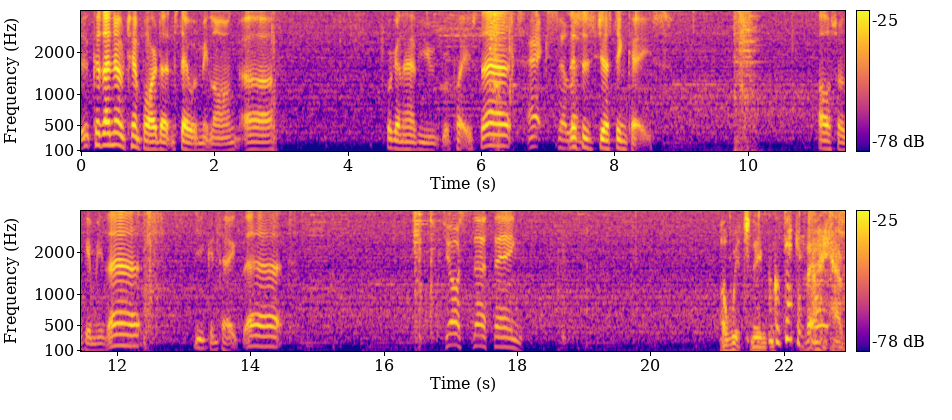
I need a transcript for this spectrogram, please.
because I know Templar doesn't stay with me long, uh, we're gonna have you replace that. Excellent. This is just in case. Also, give me that. You can take that. just the thing. A witch named Uncle Deckard. I have.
